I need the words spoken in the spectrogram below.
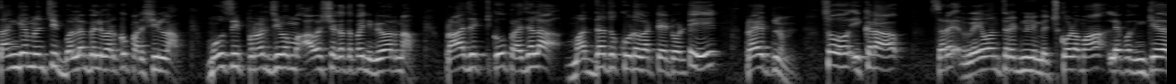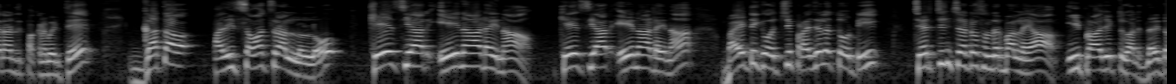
సంఘం నుంచి బొల్లంపల్లి వరకు పరిశీలన మూసీ పునర్జీవం ఆవశ్యకతపై వివరణ ప్రాజెక్టుకు ప్రజల మద్దతు కూడగట్టేటువంటి ప్రయత్నం. సో ఇక్కడ సరే రేవంత్ రెడ్డిని మెచ్చుకోవడమా? లేకపోతే ఇంకేదైనా అనేది పక్కన పెడితే గత పది సంవత్సరాలలో కేసీఆర్ ఏనాడైనా కేసీఆర్ ఏనాడైనా బయటికి వచ్చి ప్రజలతోటి చర్చించినట్టు సందర్భాలున్నాయా? ఈ ప్రాజెక్టు కానీ దళిత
